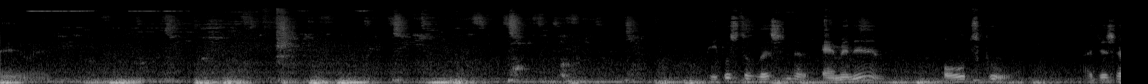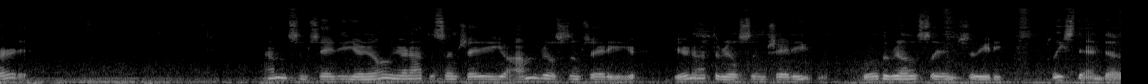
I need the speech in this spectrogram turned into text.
Anyways. People still listen to Eminem, old school. I just heard it. I'm Slim Shady. You know, you're not the Slim Shady. I'm the real Slim Shady. You're, you're not the real Slim Shady. We're the real Slim Shady. Please stand up.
